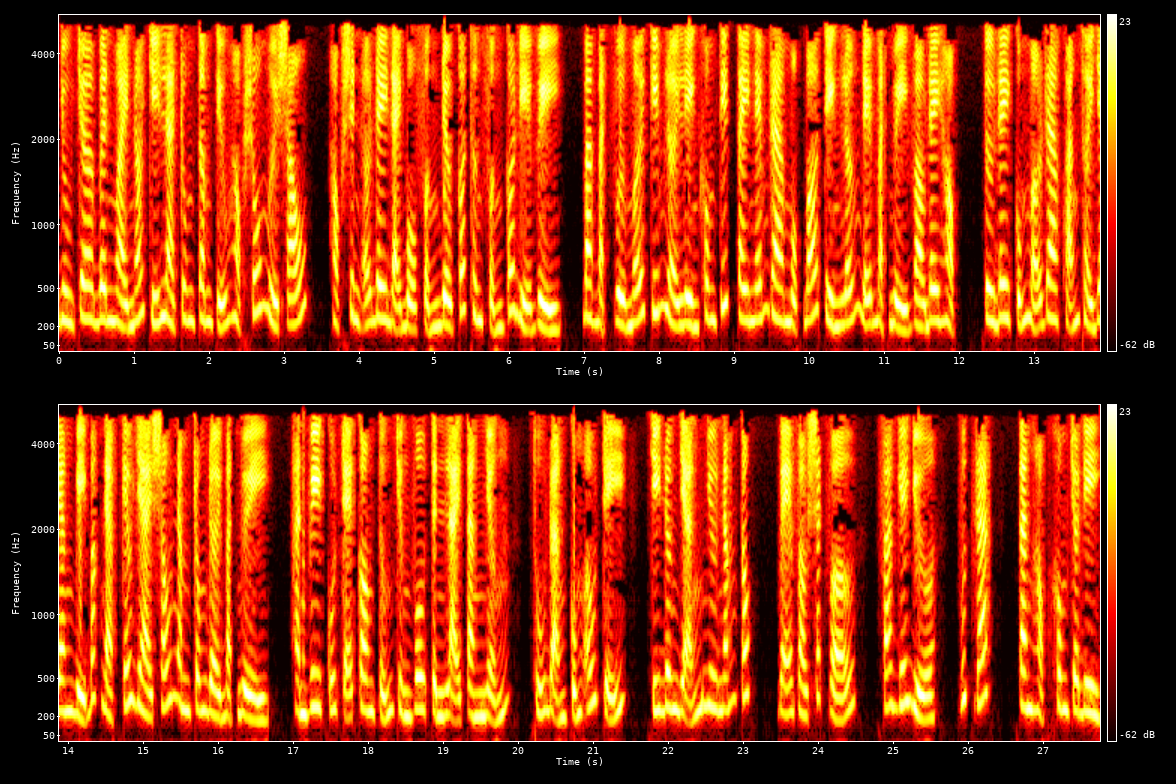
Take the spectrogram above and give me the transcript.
dù cho bên ngoài nó chỉ là trung tâm tiểu học số 16, học sinh ở đây đại bộ phận đều có thân phận có địa vị, ba Bạch vừa mới kiếm lời liền không tiếc tay ném ra một bó tiền lớn để Bạch Ngụy vào đây học, từ đây cũng mở ra khoảng thời gian bị bắt nạt kéo dài 6 năm trong đời Bạch Ngụy, hành vi của trẻ con tưởng chừng vô tình lại tàn nhẫn, thủ đoạn cũng ấu trĩ, chỉ đơn giản như nắm tóc, vẽ vào sách vở, phá ghế dựa, vứt rác, tan học không cho đi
